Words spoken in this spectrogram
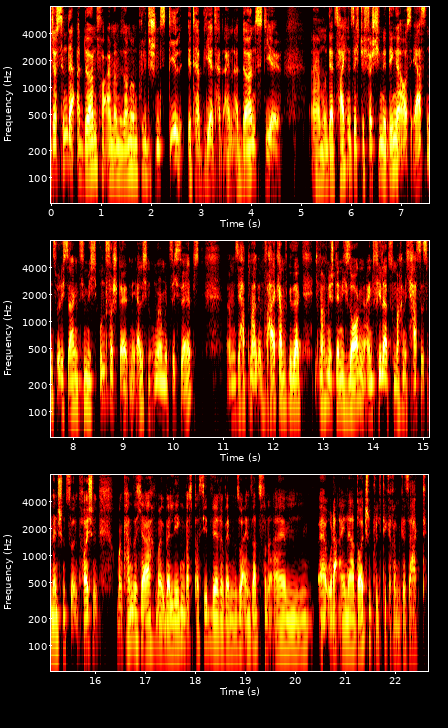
Jacinda Ardern vor allem einen besonderen politischen Stil etabliert hat, einen Ardern-Stil. Ähm, und der zeichnet sich durch verschiedene Dinge aus. Erstens würde ich sagen, ziemlich unverstellten, ehrlichen Umgang mit sich selbst. Ähm, sie hat mal im Wahlkampf gesagt, ich mache mir ständig Sorgen, einen Fehler zu machen. Ich hasse es, Menschen zu enttäuschen. Und man kann sich ja mal überlegen, was passiert wäre, wenn so ein Satz von einem äh, oder einer deutschen Politikerin gesagt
